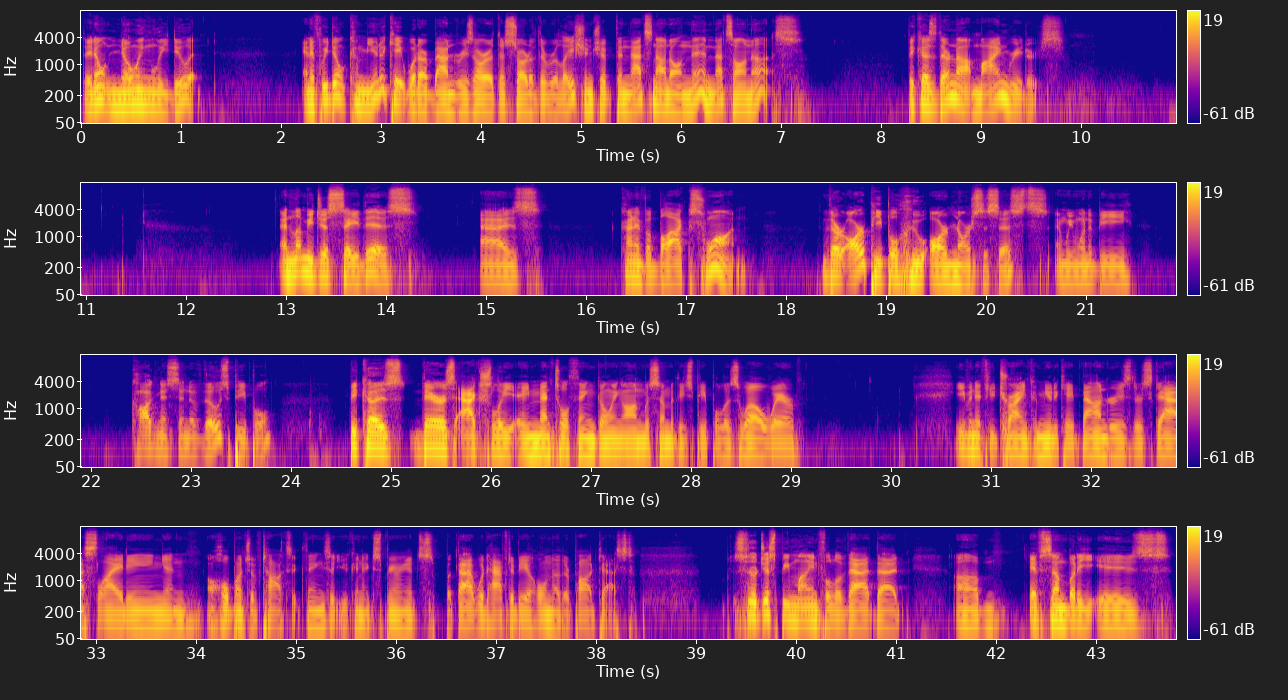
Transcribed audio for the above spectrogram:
They don't knowingly do it. And if we don't communicate what our boundaries are at the start of the relationship, then that's not on them, that's on us. Because they're not mind readers. And let me just say this as kind of a black swan there are people who are narcissists, and we want to be cognizant of those people because there's actually a mental thing going on with some of these people as well, where even if you try and communicate boundaries, there's gaslighting and a whole bunch of toxic things that you can experience. But that would have to be a whole nother podcast. So just be mindful of that, that um, if somebody is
